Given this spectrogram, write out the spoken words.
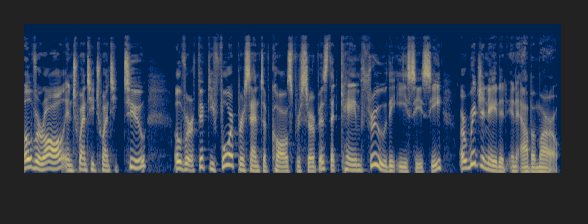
Overall, in 2022, over 54% of calls for service that came through the ECC originated in Albemarle,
